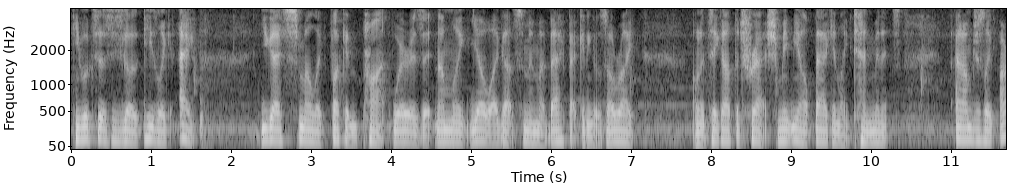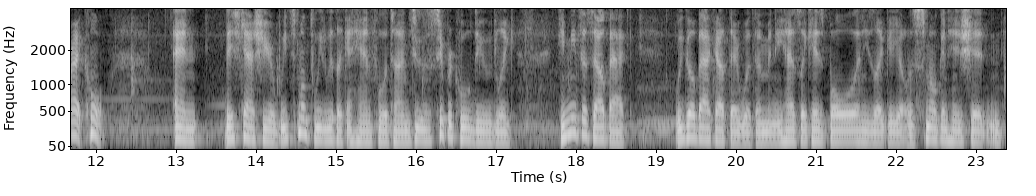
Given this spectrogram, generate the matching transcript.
he looks at us, he's go he's like, Hey, you guys smell like fucking pot. Where is it? And I'm like, yo, I got some in my backpack. And he goes, All right, I'm gonna take out the trash. Meet me out back in like 10 minutes. And I'm just like, All right, cool. And this cashier, we smoked weed with like a handful of times. He was a super cool dude. Like, he meets us out back. We go back out there with him, and he has like his bowl, and he's like, you know, smoking his shit, and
